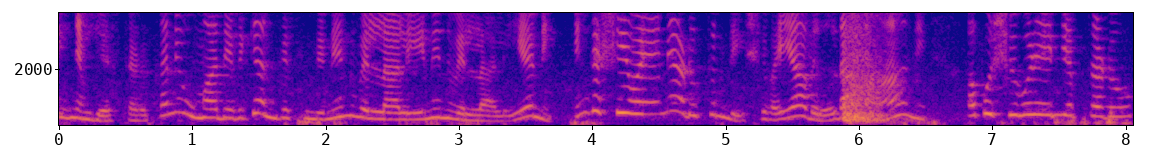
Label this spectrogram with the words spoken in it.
యజ్ఞం చేస్తాడు. కానీ ఉమాదేవికి అనిపిస్తుంది నేను వెళ్ళాలి నేను వెళ్ళాలి అని. ఇంకా శివయ్యని అడుగుతుంది శివయ్య వెళ్దామా? అని. అప్పుడు శివుడు ఏం చెప్తాడు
